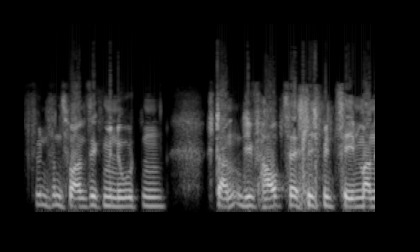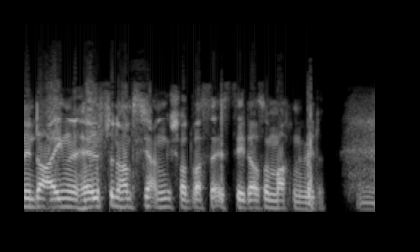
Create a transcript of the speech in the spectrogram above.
25 Minuten standen die hauptsächlich mit zehn Mann in der eigenen Hälfte und haben sich angeschaut, was der SC da so machen will. Mhm.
